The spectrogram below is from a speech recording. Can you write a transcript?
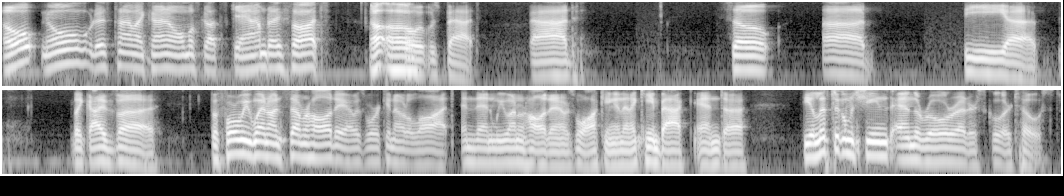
Oh no, this time I kind of almost got scammed. I thought. Uh Oh, oh. it was bad, bad. So, uh, the uh, like I've uh, before we went on summer holiday, I was working out a lot, and then we went on holiday and I was walking, and then I came back and uh, the elliptical machines and the roller at our school are toast.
